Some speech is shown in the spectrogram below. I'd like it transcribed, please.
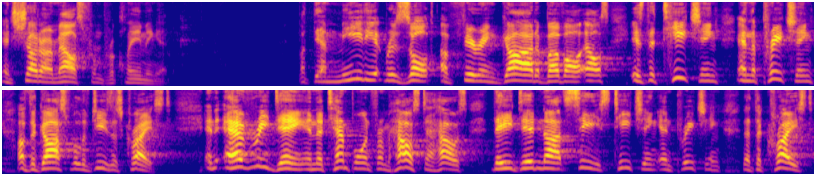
and shut our mouths from proclaiming it. But the immediate result of fearing God above all else is the teaching and the preaching of the gospel of Jesus Christ. And every day in the temple and from house to house, they did not cease teaching and preaching that the Christ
